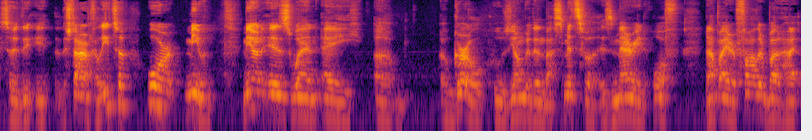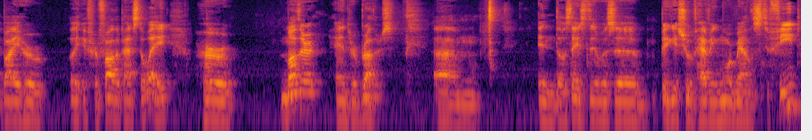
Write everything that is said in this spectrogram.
so the the shtar of chalitza or miun. Miun is when a um, a girl who's younger than bas mitzvah is married off, not by her father, but by her, if her father passed away, her mother and her brothers. Um, in those days, there was a big issue of having more mouths to feed,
